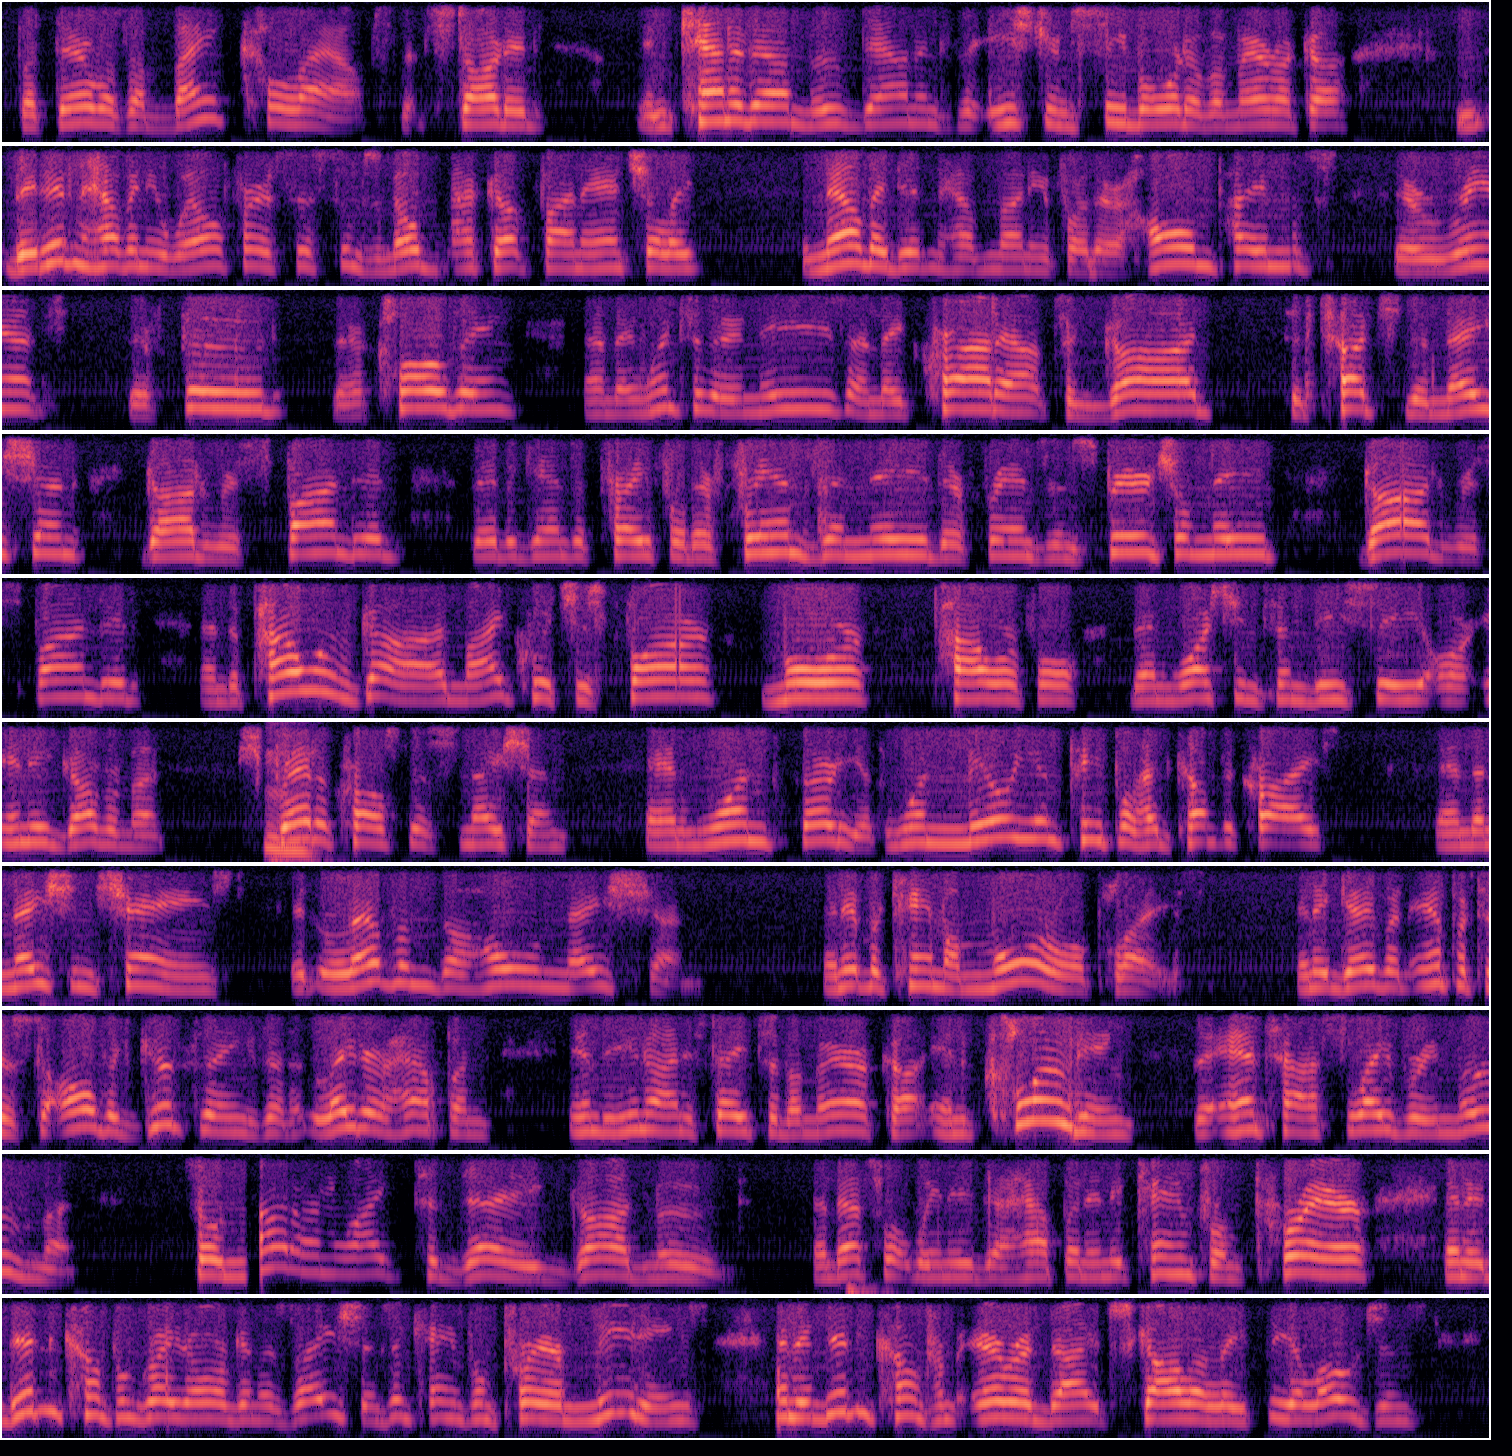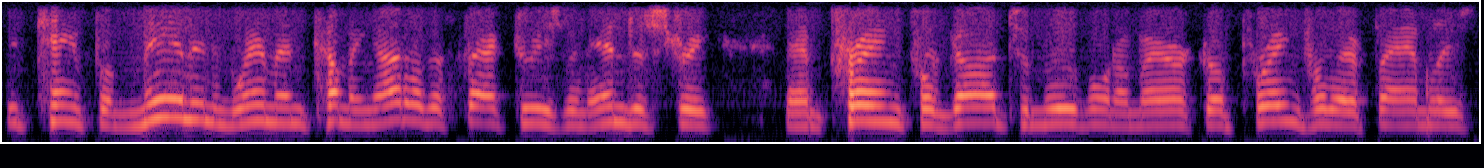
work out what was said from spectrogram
But there was a bank collapse that started in Canada, moved down into the eastern seaboard of America. They didn't have any welfare systems, no backup financially. Now they didn't have money for their home payments, their rent, their food, their clothing, and they went to their knees and they cried out to God to touch the nation. God responded. They began to pray for their friends in need, their friends in spiritual need. God responded. And the power of God, Mike, which is far more powerful than Washington, D.C. or any government, spread hmm. across this nation. And one thirtieth, one million people had come to Christ, and the nation changed. It leavened the whole nation, and it became a moral place and it gave an impetus to all the good things that later happened in the United States of America, including the anti slavery movement. So, not unlike today, God moved. And that's what we need to happen. And it came from prayer. And it didn't come from great organizations, it came from prayer meetings. And it didn't come from erudite, scholarly theologians. It came from men and women coming out of the factories and industry and praying for God to move on America, praying for their families,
